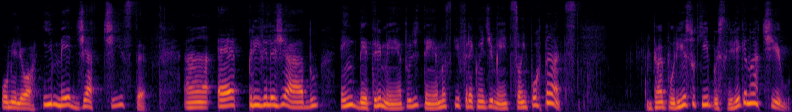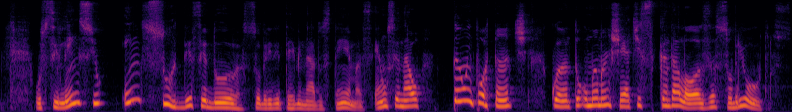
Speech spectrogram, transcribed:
ou melhor, imediatista, uh, é privilegiado em detrimento de temas que frequentemente são importantes. Então é por isso que eu escrevi aqui no artigo: o silêncio ensurdecedor sobre determinados temas é um sinal tão importante quanto uma manchete escandalosa sobre outros.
